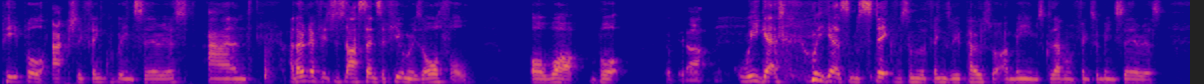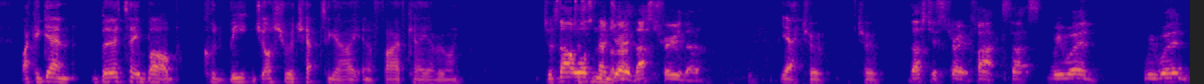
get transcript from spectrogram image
people actually think we're being serious, and I don't know if it's just our sense of humor is awful or what, but Could be that. we get we get some stick for some of the things we post what are memes because everyone thinks we're being serious. Like again, Bertie Bob could beat Joshua Cheptegei in a 5k. Everyone, just That just wasn't a joke. that. That's true though. Yeah, true, true. That's just straight facts. That's we weren't we weren't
